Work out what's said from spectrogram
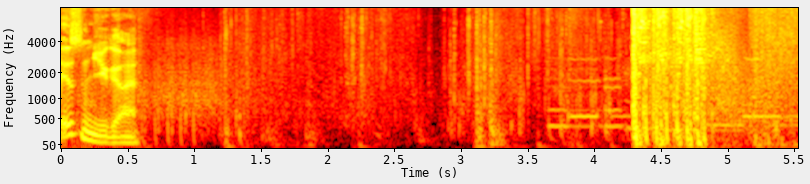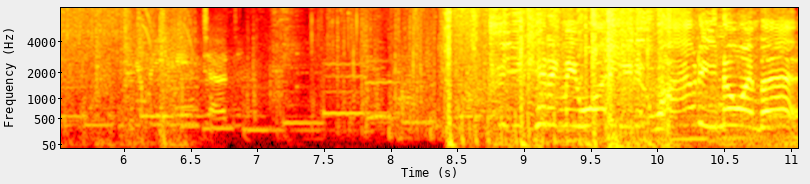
It is a new guy. Are you kidding me? Why do you? How do you know I'm there?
